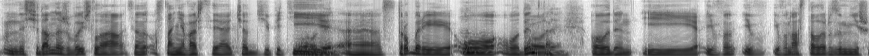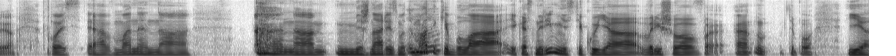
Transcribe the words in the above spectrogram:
Нещодавно ж вийшла ця остання версія ChatGPT O1. е, Strawberry O, O1, так? O1. O1, і, і, і, і вона стала розумнішою. Ось е, в мене на, на міжнарі з математики була якась нерівність, яку я вирішував. е, Ну, типу, є,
